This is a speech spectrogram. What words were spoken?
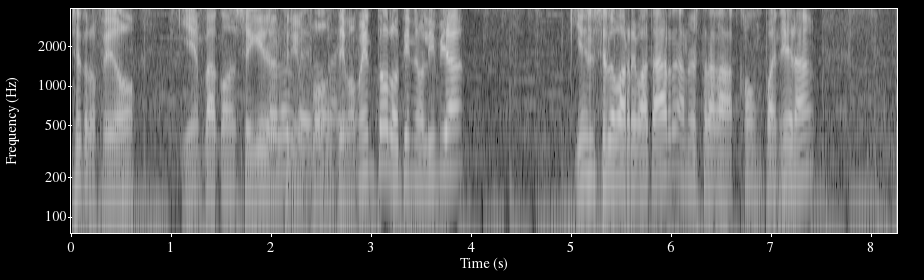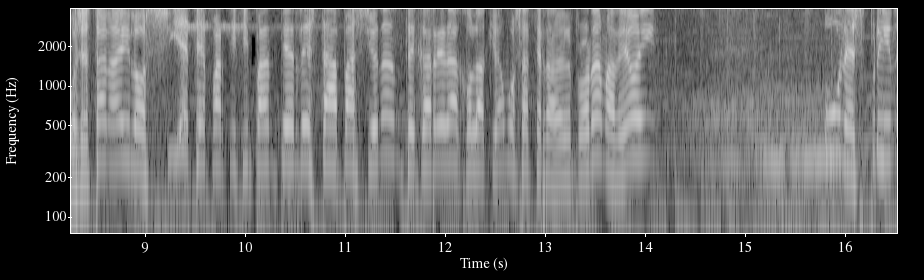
ese trofeo. ¿Quién va a conseguir el triunfo? De momento lo tiene Olivia. ¿Quién se lo va a arrebatar a nuestra compañera? Pues están ahí los siete participantes de esta apasionante carrera con la que vamos a cerrar el programa de hoy. Un sprint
